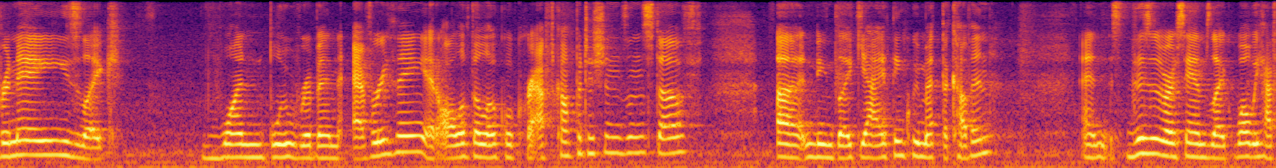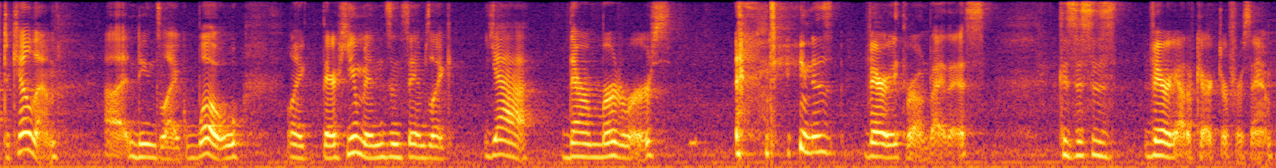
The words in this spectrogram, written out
Renee's like won blue ribbon everything at all of the local craft competitions and stuff. Uh, and Dean's like, yeah, I think we met the coven. And this is where Sam's like, well, we have to kill them. Uh, and Dean's like, whoa, like they're humans. And Sam's like, yeah, they're murderers. Dean is very thrown by this because this is very out of character for Sam.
